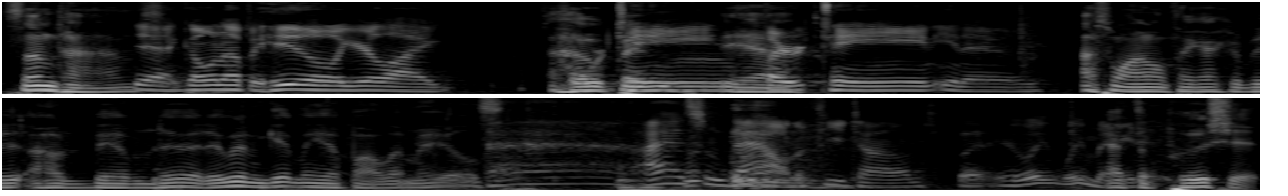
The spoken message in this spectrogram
Sometimes. Yeah, going up a hill, you're like Hoping, 14, yeah. 13, You know, That's why I don't think I could be. I would be able to do it. It wouldn't get me up all them hills. Uh, I had some doubt a few times, but we, we made have to it. push it.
